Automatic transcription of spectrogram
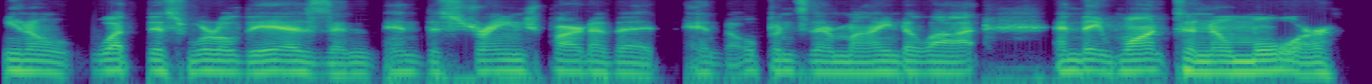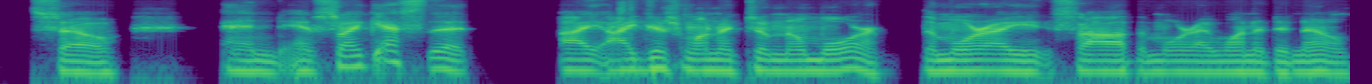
you know what this world is and and the strange part of it and opens their mind a lot and they want to know more. So and and so i guess that i i just wanted to know more. The more i saw the more i wanted to know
